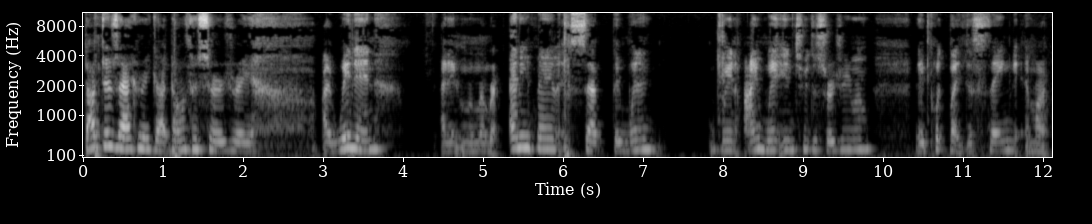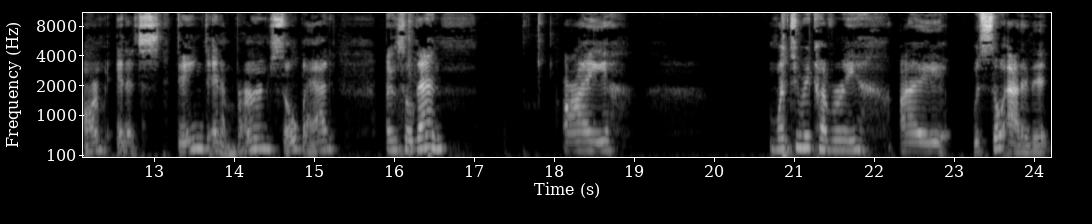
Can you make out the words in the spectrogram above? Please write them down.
Dr. Zachary got done with his surgery. I went in. I didn't remember anything except they went in, when I went into the surgery room, they put like this thing in my arm and it stinged and it burned so bad. And so then I went to recovery. I was so out of it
